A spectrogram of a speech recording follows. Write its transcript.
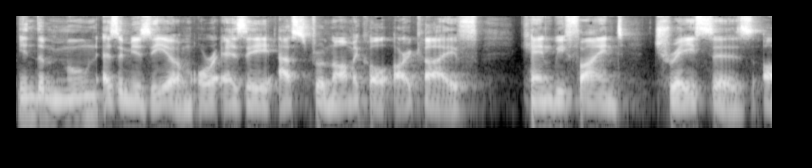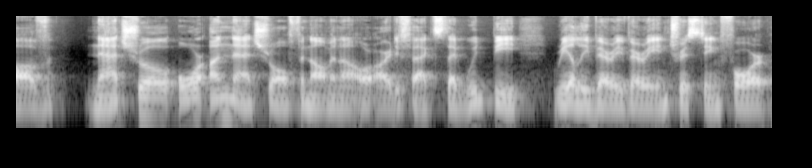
in the moon as a museum or as a astronomical archive can we find traces of natural or unnatural phenomena or artifacts that would be really very, very interesting for,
